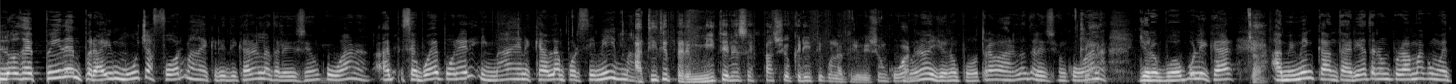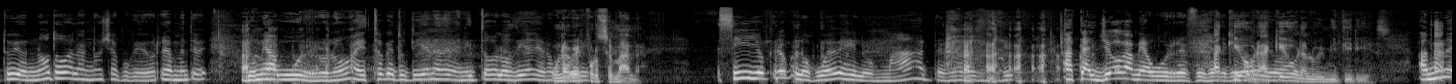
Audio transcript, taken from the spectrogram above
Los despiden, pero hay muchas formas de criticar en la televisión cubana. Se puede poner imágenes que hablan por sí mismas. ¿A ti te permiten ese espacio crítico en la televisión cubana? Bueno, yo no puedo trabajar en la televisión cubana, yo no puedo publicar. A mí me encantaría tener un programa como el tuyo, no todas las noches, porque yo realmente, yo me aburro, ¿no? A esto que tú tienes de venir todos los días, yo no Una vez por semana. Sí, yo creo que los jueves y los martes, Hasta el yoga me aburre, fíjate. ¿A qué hora, ¿a qué hora lo emitirías? A mí, ah.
